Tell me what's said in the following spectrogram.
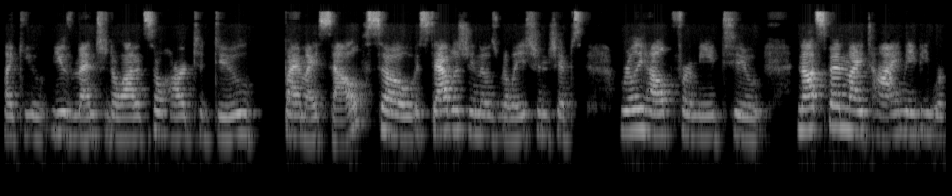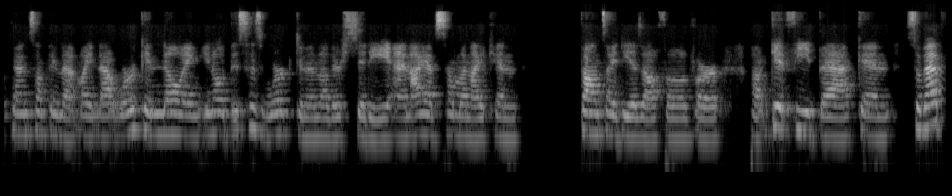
like you you've mentioned a lot, it's so hard to do by myself. So establishing those relationships really help for me to not spend my time maybe working on something that might not work and knowing, you know, this has worked in another city and I have someone I can bounce ideas off of or uh, get feedback. And so that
